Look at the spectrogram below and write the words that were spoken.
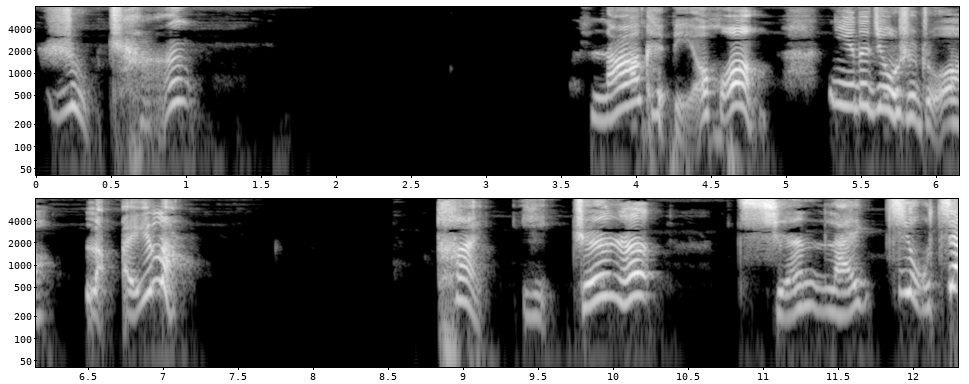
入场。拉开别慌，你的救世主。来了，太乙真人前来救驾。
